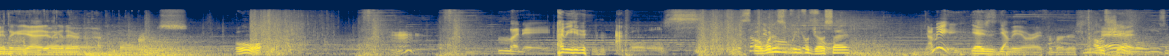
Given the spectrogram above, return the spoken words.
Anything? Yeah, anything in there? Bones. Ooh. Money. I mean, apples. Oh, what does Beautiful Joe say? Yummy. Yeah, he's just yummy. All right for burgers. Oh Hey. shit,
